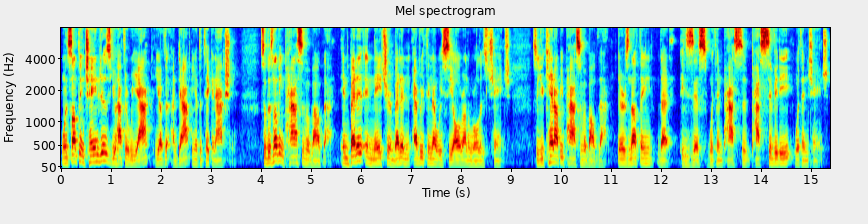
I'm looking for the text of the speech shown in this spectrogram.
When something changes, you have to react, you have to adapt, you have to take an action. So there's nothing passive about that. Embedded in nature, embedded in everything that we see all around the world is change. So you cannot be passive about that. There's nothing that exists within passive passivity within change.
